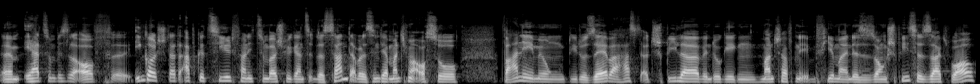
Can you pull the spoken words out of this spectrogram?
Ähm, er hat so ein bisschen auf äh, Ingolstadt abgezielt, fand ich zum Beispiel ganz interessant. Aber das sind ja manchmal auch so Wahrnehmungen, die du selber hast als Spieler, wenn du gegen Mannschaften eben viermal in der Saison spielst, du sagst, wow,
